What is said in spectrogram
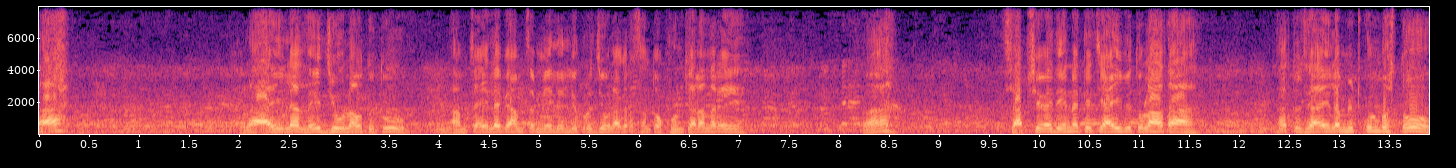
आ तुला आईला लय जीव लावतो तू. आमच्या आईला बी आमचं मेलेलं लेकरं जीव लागत असेल तो खून केला ना रे. हा? शापशिवाय दे ना त्याची आई बी तुला आता. हा तुझ्या आईला मिटकून बसतो.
